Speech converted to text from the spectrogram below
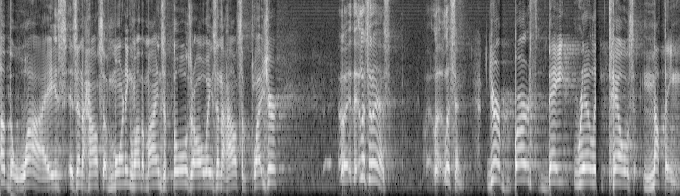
of the wise is in the house of mourning, while the minds of fools are always in the house of pleasure. Listen to this. Listen, your birth date really tells nothing.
